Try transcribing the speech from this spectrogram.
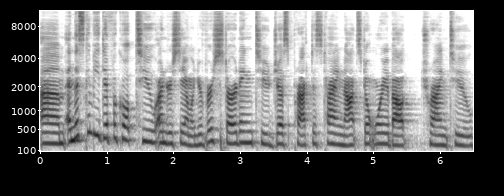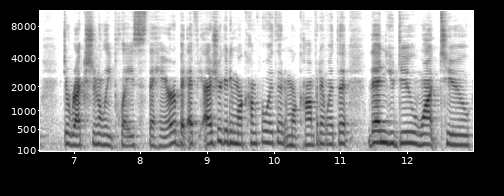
Um, and this can be difficult to understand when you're first starting to just practice tying knots. Don't worry about trying to directionally place the hair. But if, as you're getting more comfortable with it and more confident with it, then you do want to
